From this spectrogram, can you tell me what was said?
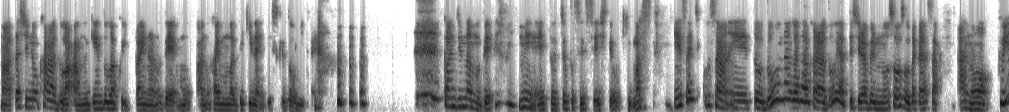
まあ私のカードはあの限度額いっぱいなので、もうあの買い物はできないんですけど、みたいな感じなので、ね、えっ、ー、と、ちょっと節制しておきます。えー、幸子さん、えっ、ー、と、胴長だからどうやって調べるの？そうそう、だからさ、あの、冬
